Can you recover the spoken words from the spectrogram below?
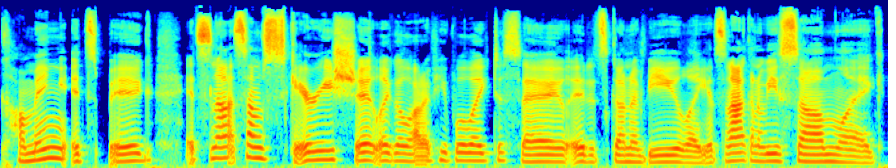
coming. It's big. It's not some scary shit like a lot of people like to say. It's gonna be like, it's not gonna be some like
